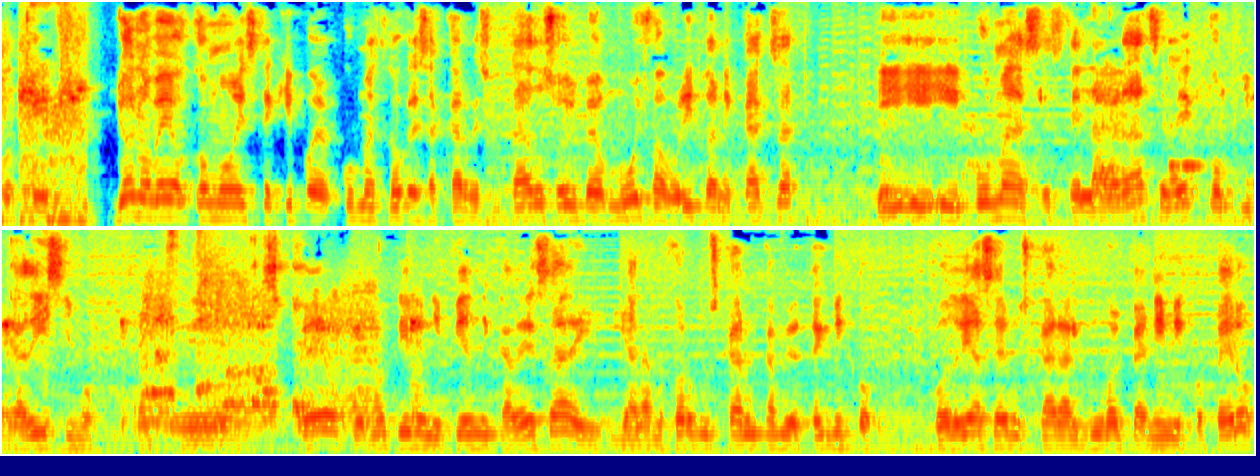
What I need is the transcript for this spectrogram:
porque yo no veo cómo este equipo de Pumas logre sacar resultados. Hoy veo muy favorito a Necaxa y, Pumas, este, la verdad se ve complicadísimo. Eh, creo que no tiene ni pie ni cabeza y, a lo mejor buscar un cambio de técnico podría ser buscar algún golpe anímico, pero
